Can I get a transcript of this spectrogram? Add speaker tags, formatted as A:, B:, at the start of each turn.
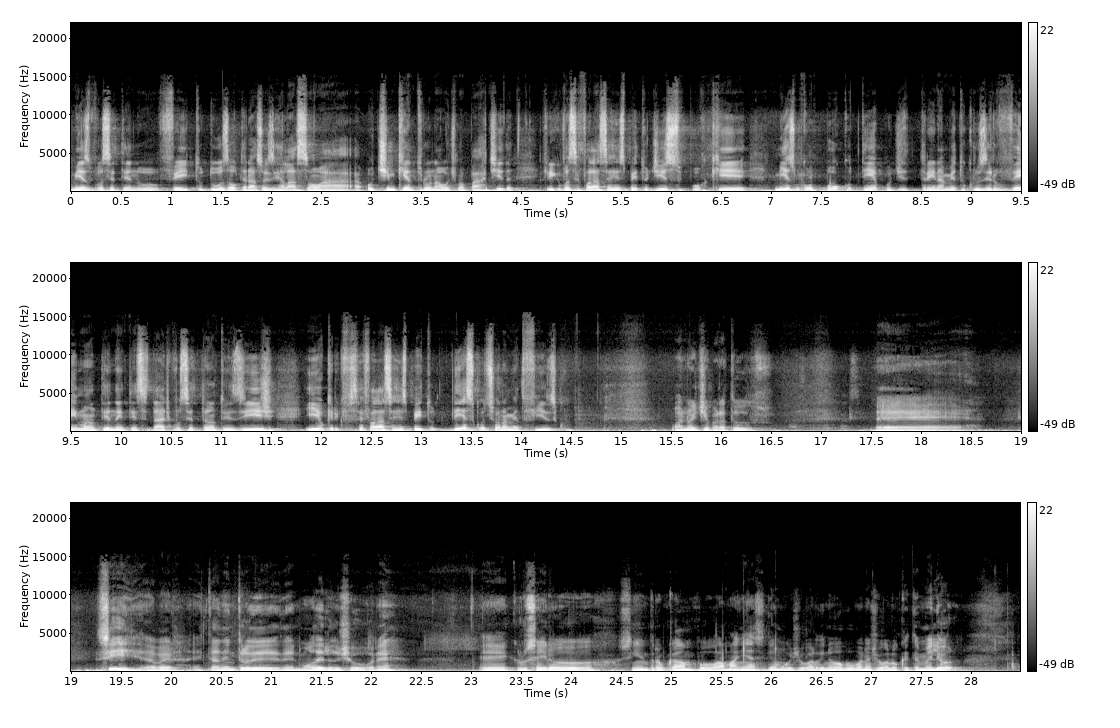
A: mesmo você tendo feito duas alterações em relação ao time que entrou na última partida, queria que você falasse a respeito disso, porque mesmo com pouco tempo de treinamento, o Cruzeiro vem mantendo a intensidade que você tanto exige, e eu queria que você falasse a respeito desse condicionamento físico.
B: Boa noite para todos. Eh, sí, a ver, está dentro de, del modelo de juego, ¿no? Eh, Cruzeiro, si entra ao campo, amanhã se temos que jogar de novo, van a jogar los que estén melhor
